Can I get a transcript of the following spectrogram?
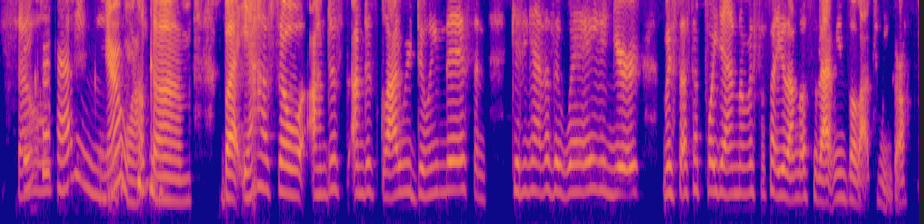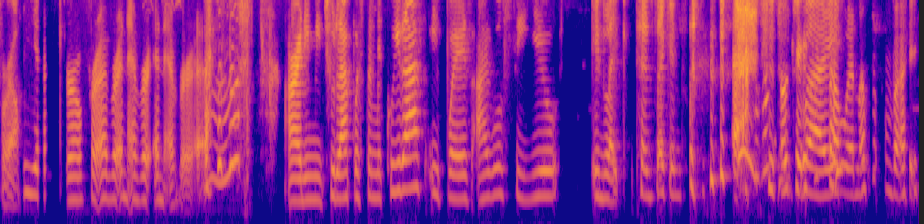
So Thanks for having me. You're welcome. but yeah, so I'm just I'm just glad we're doing this and getting out of the way and you're me estás apoyando, me estás ayudando. So that means a lot to me, girl, for real. Yeah, girl, forever and ever and ever. Alrighty, mi chula, pues te me cuidas y pues I will see you in like 10 seconds. Ah, okay. Bye. Bueno. Bye.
